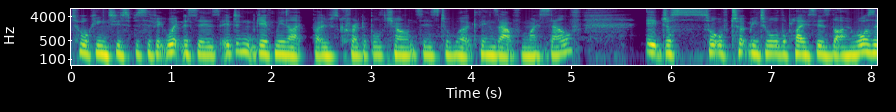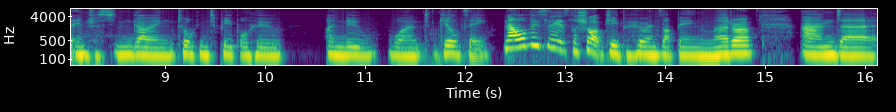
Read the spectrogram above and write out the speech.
talking to specific witnesses. It didn't give me like those credible chances to work things out for myself it just sort of took me to all the places that I wasn't interested in going, talking to people who I knew weren't guilty. Now, obviously, it's the shopkeeper who ends up being the murderer, and uh,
